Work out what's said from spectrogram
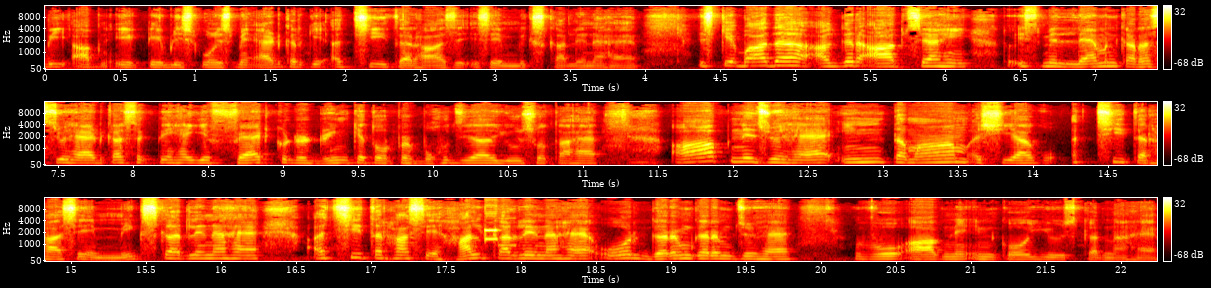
بھی آپ نے ایک ٹیبل اسپون اس میں ایڈ کر کے اچھی طرح سے اسے مکس کر لینا ہے۔ اس کے بعد اگر آپ چاہیں تو اس میں لیمن کا رس جو ہے ایڈ کر سکتے ہیں۔ یہ فیٹ کٹر ڈرنک کے طور پر بہت زیادہ یوز ہوتا ہے۔ آپ نے جو ہے ان تمام اشیاء کو اچھی طرح سے مکس کر لینا ہے۔ اچھی طرح سے حل کر لینا ہے اور گرم گرم جو ہے وہ آپ نے ان کو یوز کرنا ہے۔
